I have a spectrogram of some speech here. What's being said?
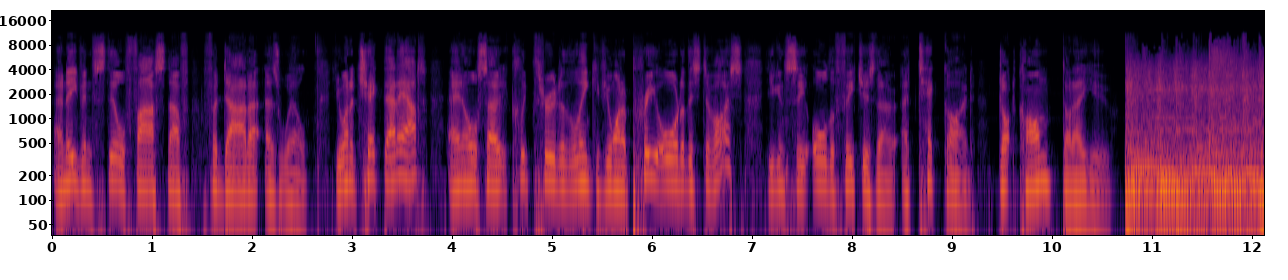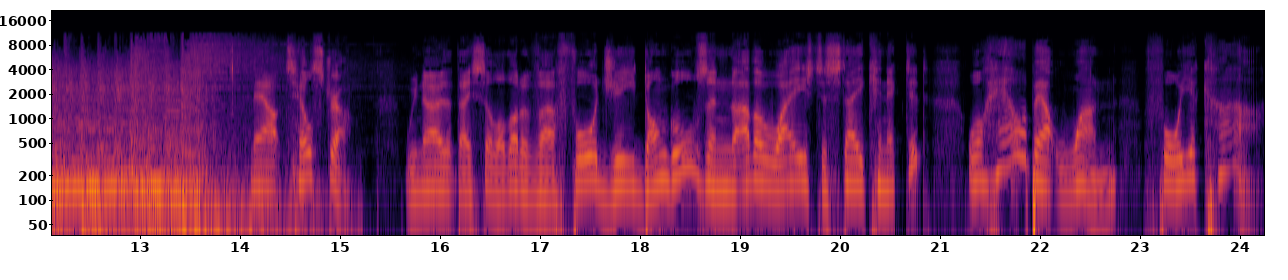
and even still fast enough for data as well. You want to check that out and also click through to the link if you want to pre order this device. You can see all the features though at techguide.com.au. Now, Telstra. We know that they sell a lot of uh, 4G dongles and other ways to stay connected. Well, how about one for your car?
